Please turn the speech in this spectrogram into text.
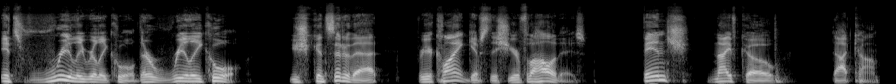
It's really, really cool. They're really cool. You should consider that for your client gifts this year for the holidays. FinchKnifeCo.com.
